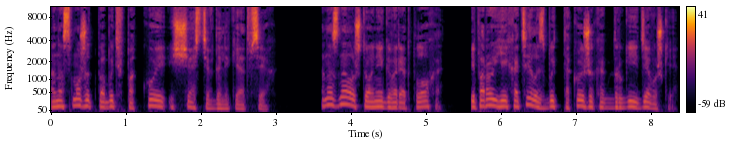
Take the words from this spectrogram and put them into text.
она сможет побыть в покое и счастье вдалеке от всех. Она знала, что они говорят плохо, и порой ей хотелось быть такой же, как другие девушки.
